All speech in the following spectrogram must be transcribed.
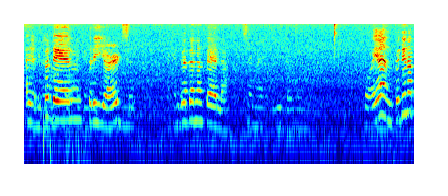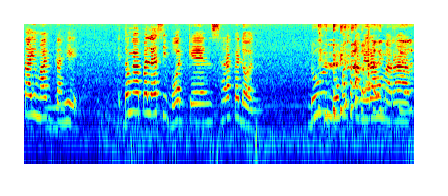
Ayan, ito din, 3 yards. Ang ganda ng tela. So, ayan, pwede na tayo magtahi. Ito nga pala si Bodkins. Harap ka doon. Doon, doon ka sa camera, humarap.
